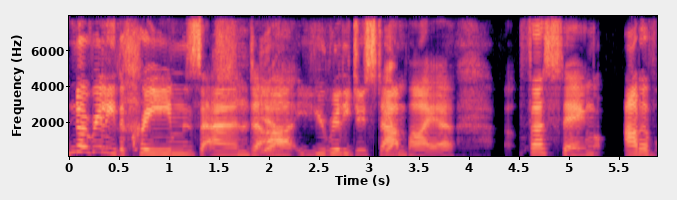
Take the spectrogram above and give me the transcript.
no, really, the creams, and Yeah. uh, you really do stand by it. First thing, out of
